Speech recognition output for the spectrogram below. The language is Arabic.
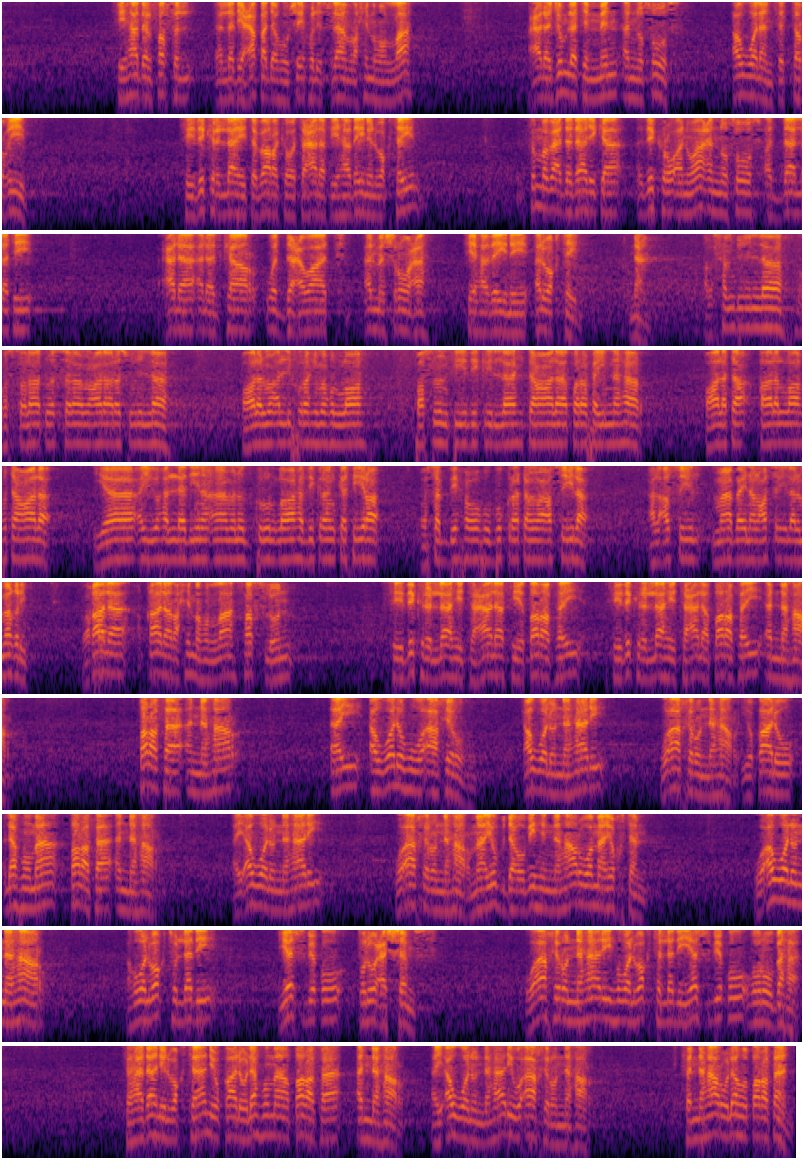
في هذا الفصل الذي عقده شيخ الإسلام رحمه الله على جملة من النصوص. أولا في الترغيب في ذكر الله تبارك وتعالى في هذين الوقتين ثم بعد ذلك ذكر أنواع النصوص الدالة على الأذكار والدعوات المشروعة في هذين الوقتين. نعم. الحمد لله والصلاة والسلام على رسول الله. قال المؤلف رحمه الله فصل في ذكر الله تعالى طرفي النهار. قال, تع... قال الله تعالى يا أيها الذين آمنوا اذكروا الله ذكرا كثيرا وسبحوه بكرة وأصيلا. الأصيل ما بين العصر إلى المغرب. قال قال رحمه الله فصل في ذكر الله تعالى في طرفي في ذكر الله تعالى طرفي النهار. طرف النهار أي أوله وآخره. أول النهار وآخر النهار. يقال لهما طرف النهار. أي أول النهار وآخر النهار. ما يبدأ به النهار وما يختم. وأول النهار هو الوقت الذي يسبق طلوع الشمس. وآخر النهار هو الوقت الذي يسبق غروبها. فهذان الوقتان يقال لهما طرف النهار أي أول النهار وآخر النهار. فالنهار له طرفان.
